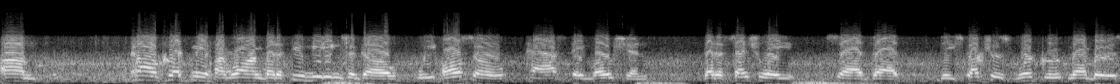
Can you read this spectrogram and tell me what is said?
Um, Kyle, correct me if I'm wrong, but a few meetings ago, we also passed a motion that essentially said that the structures work group members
